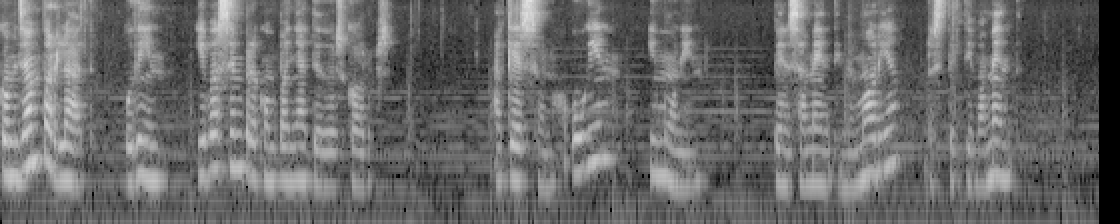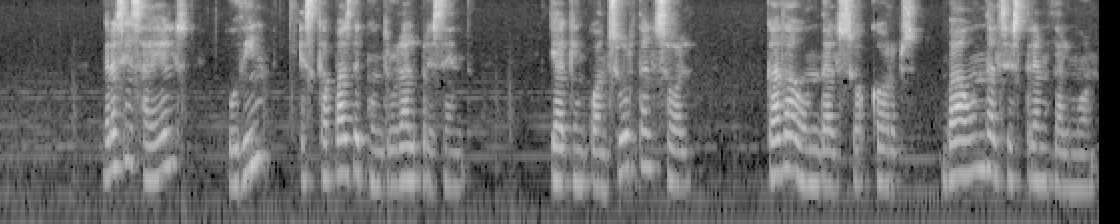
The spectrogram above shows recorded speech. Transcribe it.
Com ja hem parlat, Odin hi va sempre acompanyat de dos corps. Aquests són Hugin i Munin, pensament i memòria, respectivament. Gràcies a ells, Odin és capaç de controlar el present, ja que en quan surt el sol, cada un dels corps va a un dels extrems del món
